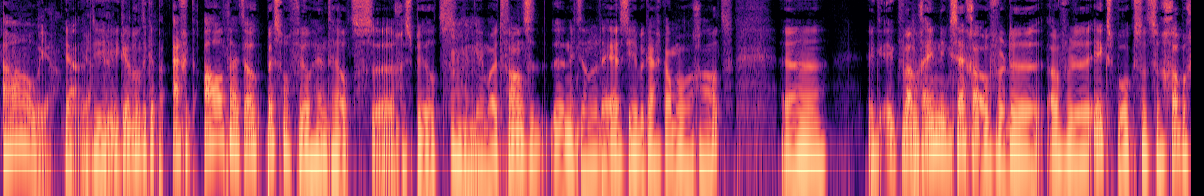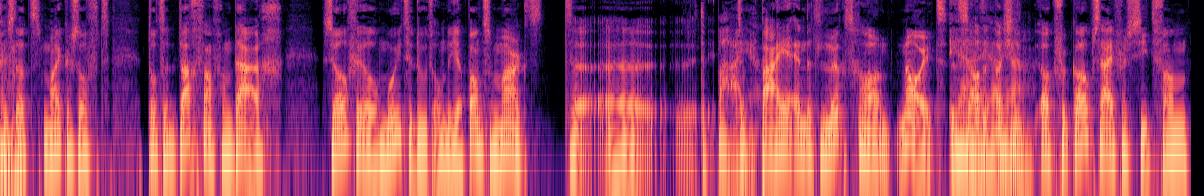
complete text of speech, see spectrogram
Oh ja. Ja, Die, ik, heb- want ik heb eigenlijk altijd ook best wel veel handhelds uh, gespeeld. Mhm. Game Boy Advance, de Nintendo DS, die heb ik eigenlijk allemaal wel gehad. Uh, ik, ik wou nog één ding zeggen over de, over de Xbox. Dat zo grappig is Mhm. dat Microsoft tot de dag van vandaag zoveel moeite doet om de Japanse markt te, uh, te, paaien. te paaien. En dat lukt gewoon nooit. Is altijd, ja, als je ja. ook verkoopcijfers ziet van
